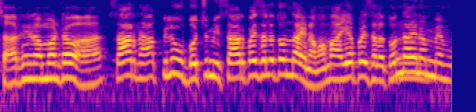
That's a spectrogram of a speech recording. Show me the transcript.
సార్ని రమ్మంటావా? సార్ నా పిలువు బొచ్చు మీ సార్ పైసలతో ఆయన మా అయ్య పైసలతో ఆయన మేము.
